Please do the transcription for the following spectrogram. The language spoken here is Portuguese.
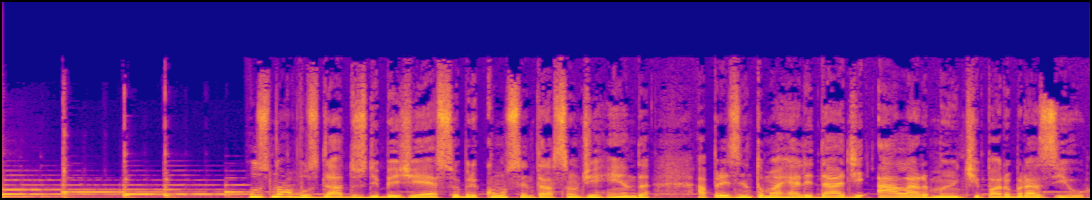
Os novos dados do IBGE sobre concentração de renda apresentam uma realidade alarmante para o Brasil.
